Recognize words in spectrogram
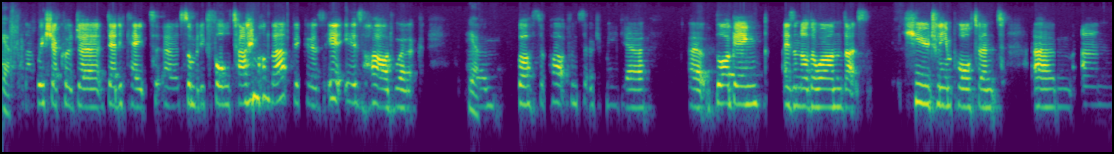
Yeah. And I wish I could uh, dedicate uh, somebody full time on that because it is hard work. Yeah. Um, but apart from social media, uh, blogging is another one that's hugely important. Um, and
